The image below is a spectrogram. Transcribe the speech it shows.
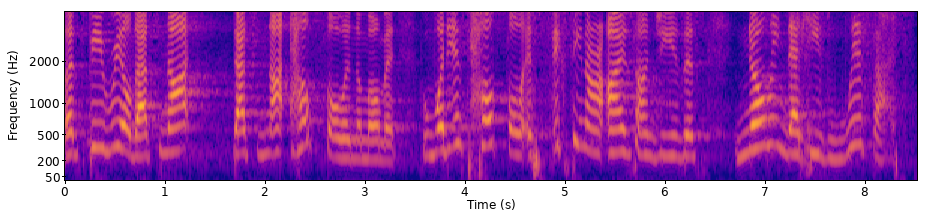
Let's be real, that's not that's not helpful in the moment. But what is helpful is fixing our eyes on Jesus, knowing that He's with us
